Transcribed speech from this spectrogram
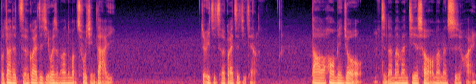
不断的责怪自己为什么要那么粗心大意，就一直责怪自己这样。到了后面就只能慢慢接受，慢慢释怀，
